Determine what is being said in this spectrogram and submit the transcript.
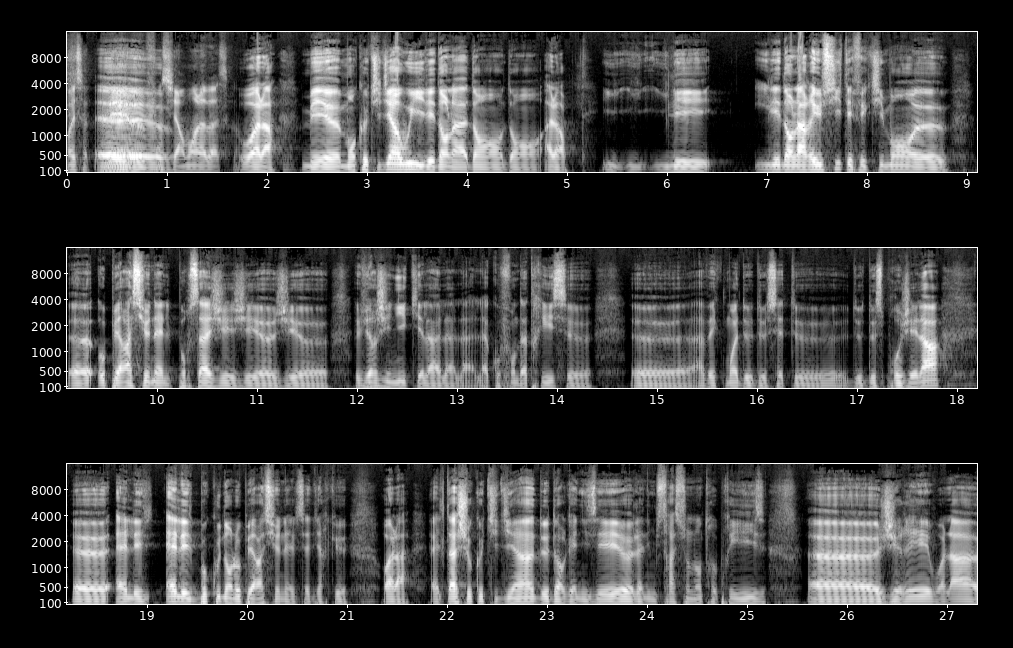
Ouais, ça te plaît foncièrement à la base. Quoi. Voilà. Mais mon quotidien, oui, il est dans la. Dans, dans... Alors, il, il est il est dans la réussite effectivement euh, euh, opérationnelle. Pour ça, j'ai euh, Virginie qui est la, cofondatrice avec moi de, ce projet-là. elle, est, beaucoup dans l'opérationnel, c'est-à-dire que voilà, elle tâche au quotidien d'organiser l'administration de l'entreprise, gérer voilà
